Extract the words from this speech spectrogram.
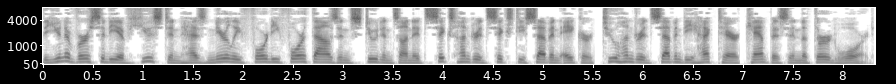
the University of Houston has nearly 44,000 students on its 667-acre (270-hectare) campus in the Third Ward.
